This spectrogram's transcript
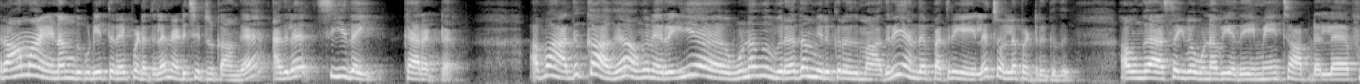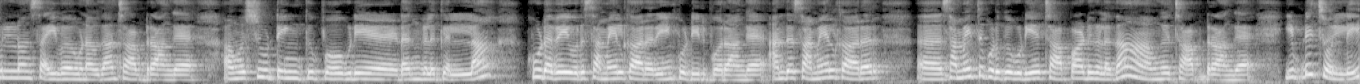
ராமாயணம்ங்கக்கூடிய திரைப்படத்தில் நடிச்சிட்ருக்காங்க. அதில் சீதை கேரக்டர் அப்போ அதுக்காக அவங்க நிறைய உணவு விரதம் இருக்கிறது மாதிரி அந்த பத்திரிகையில் சொல்லப்பட்டிருக்குது. அவங்க அசைவ உணவு எதையுமே சாப்பிடல. ஃபுல்லும் சைவ உணவு தான் சாப்பிட்றாங்க. அவங்க ஷூட்டிங்க்கு போகக்கூடிய இடங்களுக்கு எல்லாம் கூடவே ஒரு சமையல்காரரையும் கூட்டிகிட்டு போகிறாங்க அந்த சமையல்காரர் சமைத்து கொடுக்கக்கூடிய சாப்பாடுகளை தான் அவங்க சாப்பிட்றாங்க. இப்படி சொல்லி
